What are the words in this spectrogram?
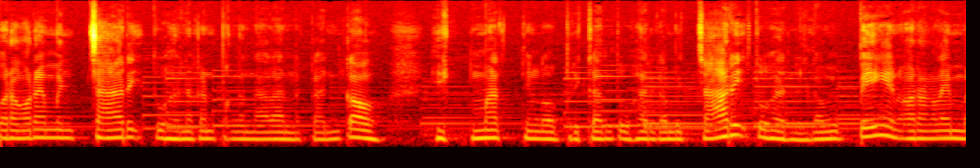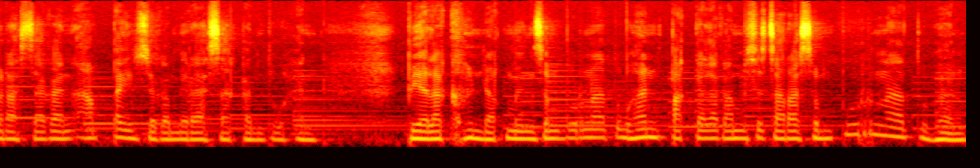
orang-orang yang mencari Tuhan akan pengenalan akan Kau. Hikmat yang Kau berikan Tuhan, kami cari Tuhan. Dan kami pengen orang lain merasakan apa yang sudah kami rasakan Tuhan. Biarlah kehendak yang sempurna Tuhan, pakailah kami secara sempurna Tuhan.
